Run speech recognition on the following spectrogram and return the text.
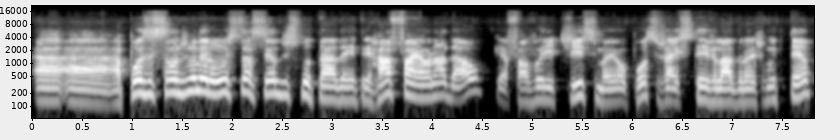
a, a, a, posição de número um está sendo disputada entre Rafael Nadal, que é favoritíssimo e oposto, já esteve lá durante muito tempo,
